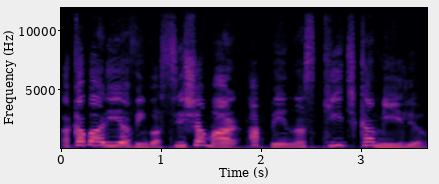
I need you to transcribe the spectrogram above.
acabaria vindo a se chamar apenas Kid Chameleon.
